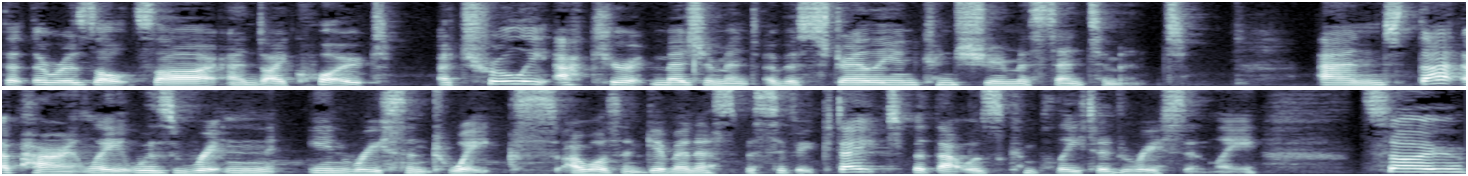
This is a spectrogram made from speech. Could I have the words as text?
that the results are and i quote a truly accurate measurement of australian consumer sentiment. And that apparently was written in recent weeks. I wasn't given a specific date but that was completed recently. So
